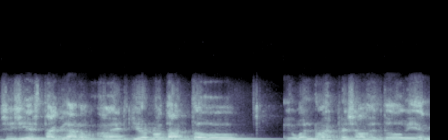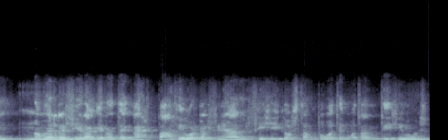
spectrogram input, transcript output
Sí, sí, está claro. A ver, yo no tanto, igual no he expresado del todo bien, no me refiero a que no tenga espacio, porque al final físicos tampoco tengo tantísimos,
